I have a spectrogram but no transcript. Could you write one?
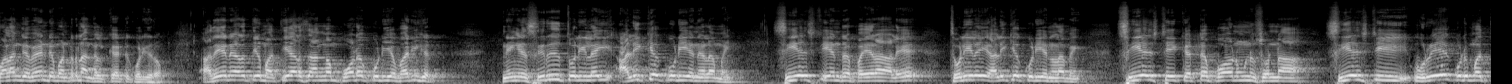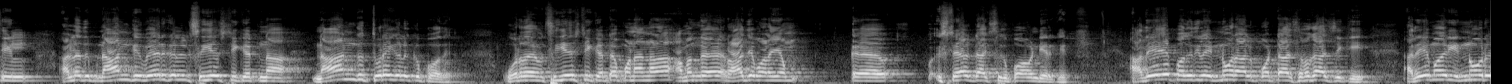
வழங்க வேண்டும் என்று நாங்கள் கேட்டுக்கொள்கிறோம். அதே நேரத்தில் மத்திய அரசாங்கம் போடக்கூடிய வரிகள் நீங்கள் சிறு தொழிலை அழிக்கக்கூடிய நிலைமை சிஎஸ்டி என்ற பெயராலே தொழிலை அழிக்கக்கூடிய நிலைமை சிஎஸ்டி கெட்ட போகணும்னு சொன்னால் சிஎஸ்டி ஒரே குடும்பத்தில் அல்லது நான்கு பேர்கள் சிஎஸ்டி கட்டினா நான்கு துறைகளுக்கு போகுது. ஒரு சிஎஸ்டி கட்ட போனாங்கன்னா அவங்க ராஜபாளையம் ஸ்டேல் டாக்ஸுக்கு போக வேண்டியிருக்கு. அதே பகுதியில் இன்னொரு ஆள் போட்டால் சிவகாசிக்கு. அதே மாதிரி இன்னொரு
